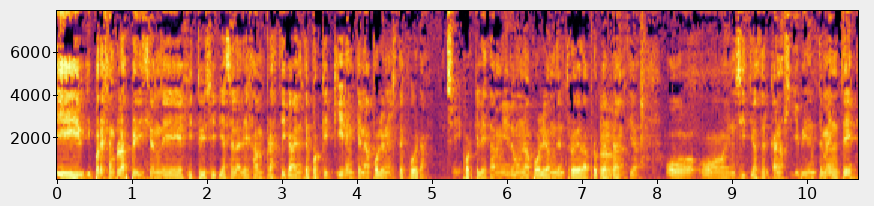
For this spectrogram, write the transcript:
Y, y, por ejemplo, la expedición de Egipto y Siria se la dejan prácticamente porque quieren que Napoleón esté fuera. Sí. Porque les da miedo un Napoleón dentro de la propia Mm. Francia. O, o en sitios cercanos. Y evidentemente,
